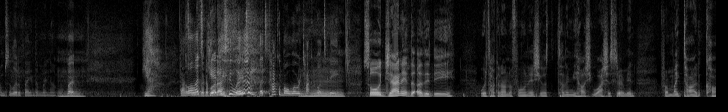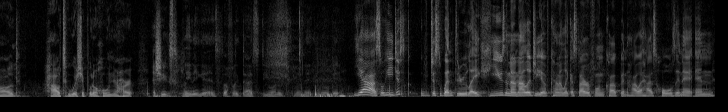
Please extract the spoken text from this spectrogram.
I'm solidifying them right now. Mm-hmm. But yeah, that's well, a let's bit get about us. into it. Let's talk about what we're talking about today. Mm-hmm. So Janet the other day, we are talking on the phone and she was telling me how she watched a sermon from Mike Todd called "How to Worship with a Hole in Your Heart," and she explaining it and stuff like that. Do you want to explain it a little bit? Yeah, so he just just went through like he used an analogy of kind of like a styrofoam cup and how it has holes in it and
